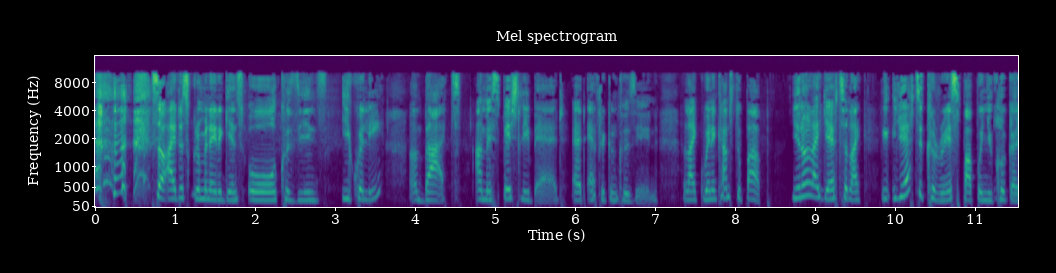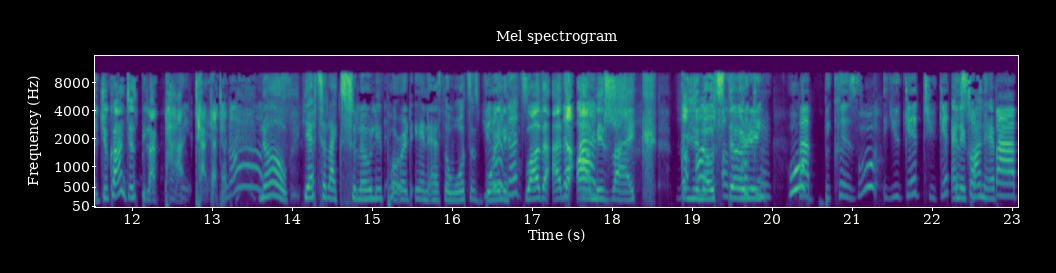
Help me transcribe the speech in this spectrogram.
so I discriminate against all cuisines equally, uh, but I'm especially bad at African cuisine. Like when it comes to pap, you know, like you have to like, you- have to caress pap when you cook it. You can't just be like, pa, ta, ta, ta. No. No, you have to like slowly pour it in as the water's You know, boiling while the other the arm art. is like, you know, stirring. Because Woo. you get you get and the soft have, pap,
